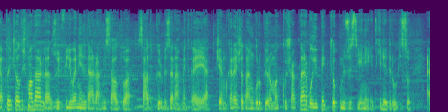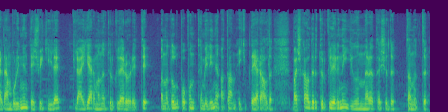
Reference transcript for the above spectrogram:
Yaptığı çalışmalarla Zülfü Livaneli'den Rahmi Saltuğa, Sadık Gürbüz'den Ahmet Kaya'ya, Cem Karaca'dan grup yoruma kuşaklar boyu pek çok müzisyeni etkiledi Ruhi Su. Erdem Buri'nin teşvikiyle Tülay German'a türküler öğretti. Anadolu Pop'un temelini atan ekipte yer aldı. Başkaldırı türkülerini yığınlara taşıdı, tanıttı.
